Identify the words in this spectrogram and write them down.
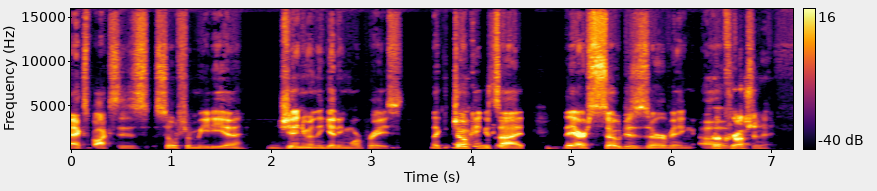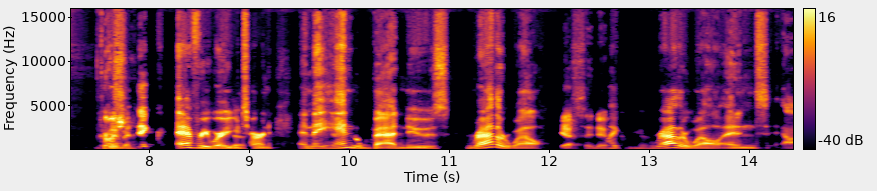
Xbox's social media genuinely getting more praise. Like Yeah, joking sure. aside, they are so deserving They're of crushing it. Crushing it. they- everywhere you turn, and they handle bad news rather well. Yes, they do. Like Yeah. rather well. And uh,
